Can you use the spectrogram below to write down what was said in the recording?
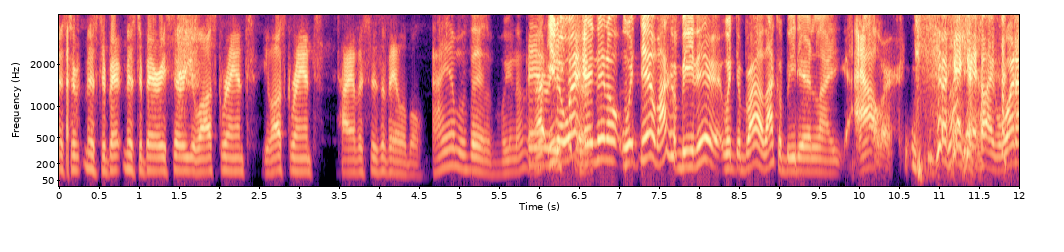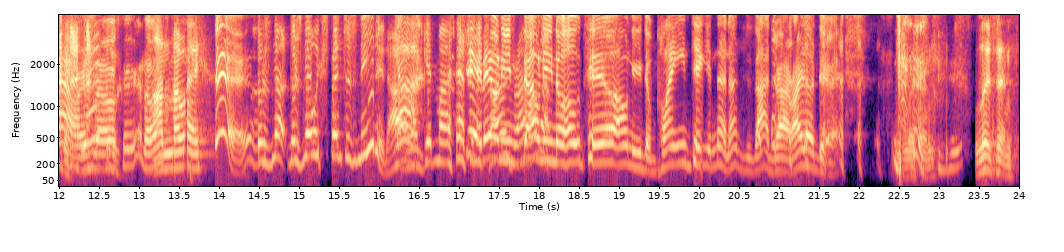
Mr. Mr. Bar- Mr. Berry, sir, you lost Grant. You lost Grant. Tyvis is available. I am available, you know. I- you know what? so. And then uh, with them, I could be there. With the Browns, I could be there in like hour, like one hour. So you know, On my way. yeah, There's no there's no expenses needed. I, God. I get my ass in yeah. the They don't need. I don't up. need no hotel. I don't need the plane ticket. Nothing. I just I drive right up there. Listen, listen.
